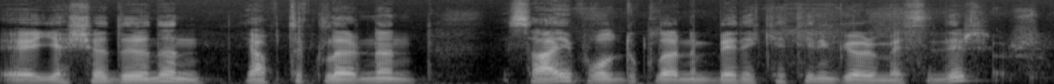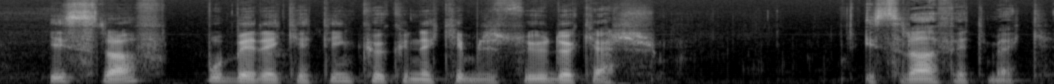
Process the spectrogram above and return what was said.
e, yaşadığının, yaptıklarının, sahip olduklarının bereketini görmesidir. İsraf bu bereketin köküne kibrit suyu döker. İsraf etmek,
